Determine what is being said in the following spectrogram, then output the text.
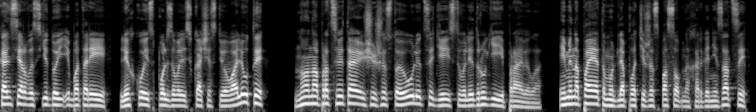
консервы с едой и батареи легко использовались в качестве валюты, но на процветающей шестой улице действовали другие правила. Именно поэтому для платежеспособных организаций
